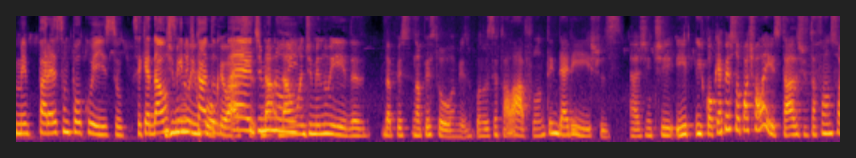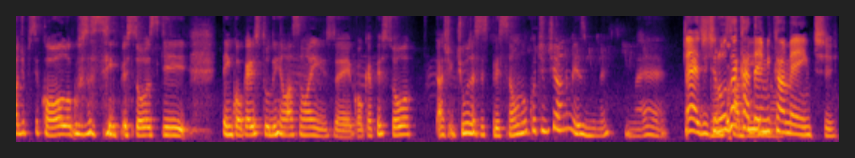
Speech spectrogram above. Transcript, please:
me parece um pouco isso. Você quer dar um diminui significado. Um pouco, eu é, acho. Diminui. Dá, dá uma diminuída da, na pessoa mesmo. Quando você fala, ah, fulano tem daddy issues. A gente. E, e, qualquer pessoa pode falar isso, tá? A gente tá falando só de psicólogos, assim, pessoas que têm qualquer estudo em relação a isso. É, qualquer pessoa. A gente usa essa expressão no cotidiano mesmo, né? Não é É, a gente não, não usa academicamente.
